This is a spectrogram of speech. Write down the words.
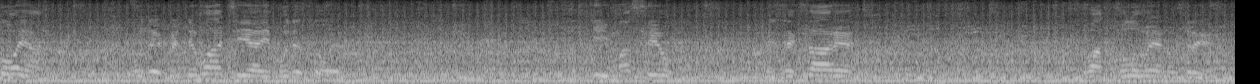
соя, буде культивація і буде соя. Такий масив з гектари 2,5-3.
